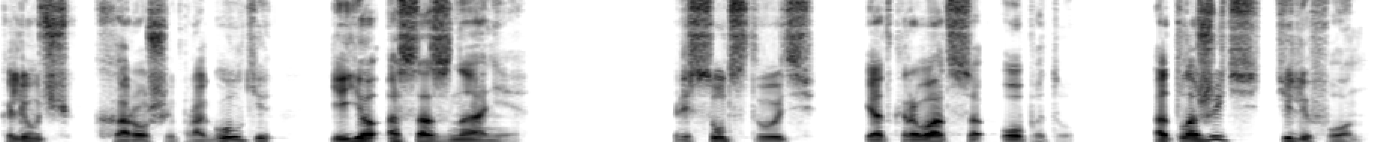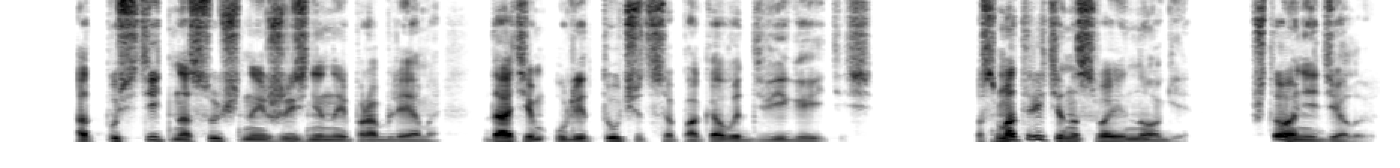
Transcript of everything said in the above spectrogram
Ключ к хорошей прогулке — ее осознание. Присутствовать и открываться опыту. Отложить телефон. Отпустить насущные жизненные проблемы, дать им улетучиться, пока вы двигаетесь. Посмотрите на свои ноги. Что они делают?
